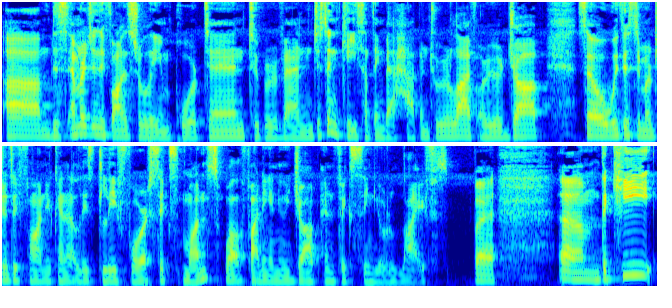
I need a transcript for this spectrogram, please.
Um, this emergency fund is really important to prevent, just in case something bad happened to your life or your job. So with this emergency fund, you can at least live for six months while finding a new job and fixing your life. But um, the key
